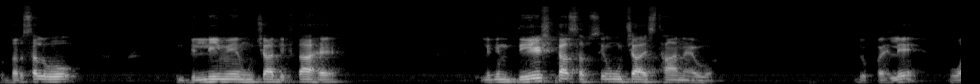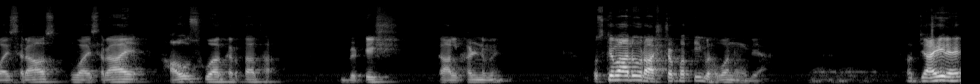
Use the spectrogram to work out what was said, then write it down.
तो दरअसल वो दिल्ली में ऊँचा दिखता है, लेकिन देश का सबसे ऊँचा स्थान है वो। जो पहले वायसरास, वायसराय हाउस हुआ करता था ब्रिटिश कालखंड में, उसके बाद वो राष्ट्रपति भवन हो गया। अब ज़ाहिर है,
